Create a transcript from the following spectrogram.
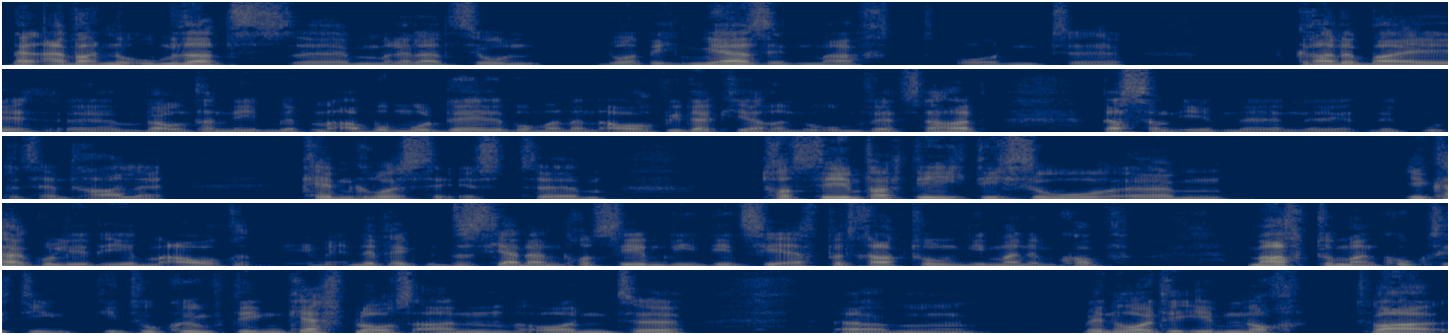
dann einfach eine Umsatzrelation ähm, deutlich mehr Sinn macht. Und äh, gerade bei, äh, bei Unternehmen mit einem Abo-Modell, wo man dann auch wiederkehrende Umsätze hat, das dann eben eine, eine, eine gute zentrale Kenngröße ist. Ähm, trotzdem verstehe ich dich so, ähm, ihr kalkuliert eben auch, im Endeffekt ist es ja dann trotzdem die DCF-Betrachtung, die man im Kopf macht und man guckt sich die, die zukünftigen Cashflows an und äh, ähm, wenn heute eben noch zwar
